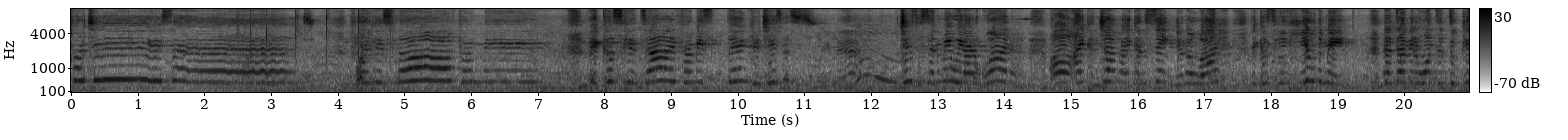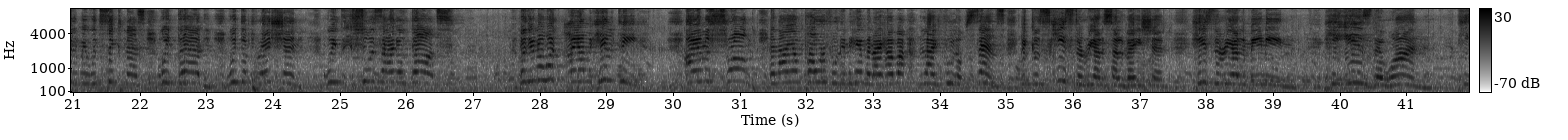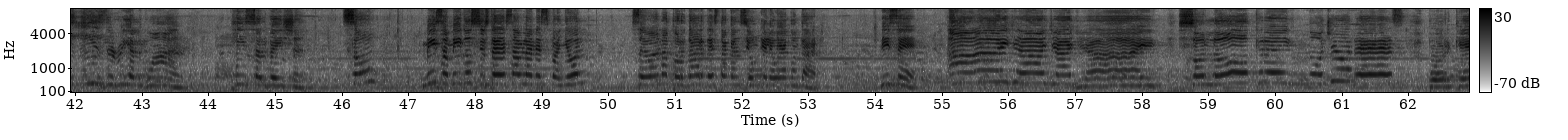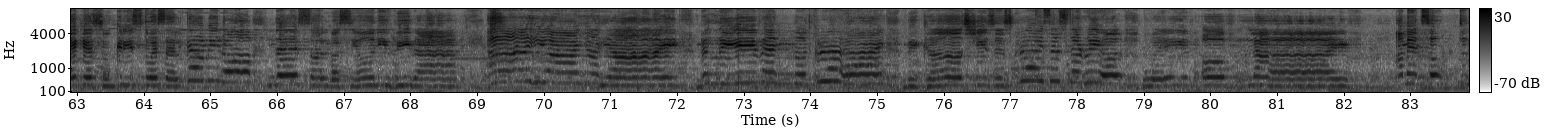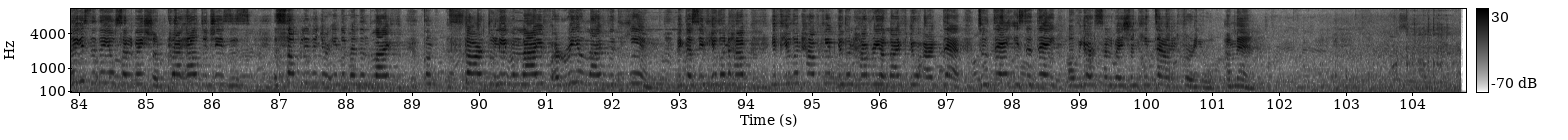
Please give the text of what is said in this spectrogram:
For Jesus. For his love for me. Because he died for me. Thank you, Jesus. Amen. Jesus and me, we are one. Oh, I can jump, I can The devil wanted to kill me with sickness, with death, with depression, with suicidal thoughts. But you know what? I am healthy. I am strong and I am powerful in Him and I have a life full of sense because He's the real salvation. He's the real meaning. He is the one. He is the real one. He's salvation. So, mis amigos, si ustedes hablan español, se van a acordar de esta canción que le voy a contar. Dice, ay, ay, ay, ay, solo cree no llores, porque Jesucristo es el camino de salvación y vida. Ay, ay, ay, ay, believe and not cry, because Jesus Christ is the real wave of life. Amen. So today is the day of salvation. Cry out to Jesus. Stop living your independent life. Start to live a life, a real life with Him. Because if you don't have, if you don't have Him, you don't have real life. You are dead. Today is the day of your salvation. He died for you. Amen.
